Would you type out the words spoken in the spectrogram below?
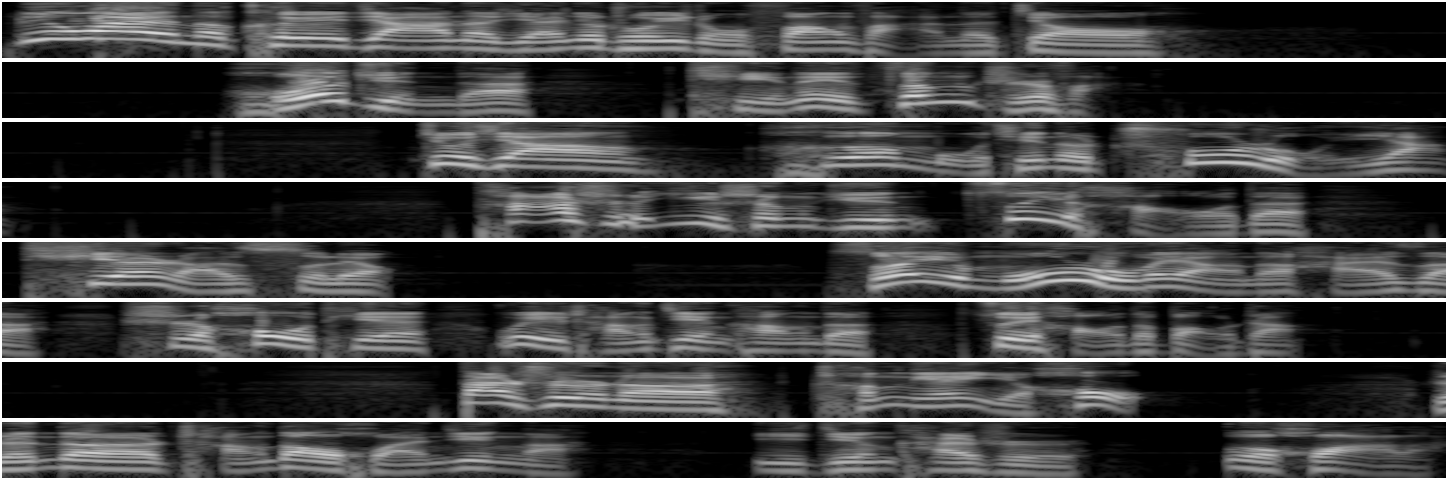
另外呢，科学家呢研究出一种方法呢，叫活菌的体内增殖法，就像喝母亲的初乳一样，它是益生菌最好的天然饲料，所以母乳喂养的孩子啊，是后天胃肠健康的最好的保障。但是呢，成年以后，人的肠道环境啊，已经开始恶化了、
